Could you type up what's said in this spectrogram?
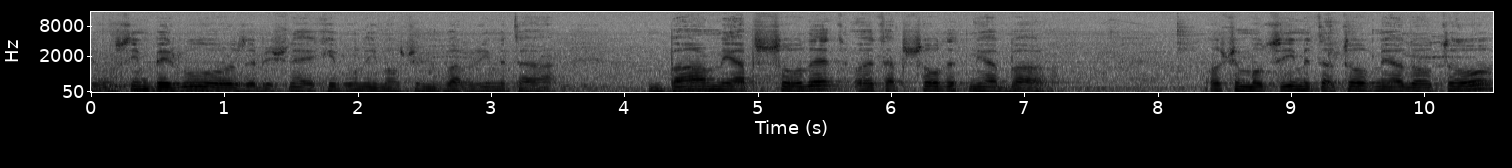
כשעושים בירור זה בשני הכיוונים, או שמבררים את הבר מהפסולת או את הפסולת מהבר. או שמוציאים את הטוב מהלא טוב,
